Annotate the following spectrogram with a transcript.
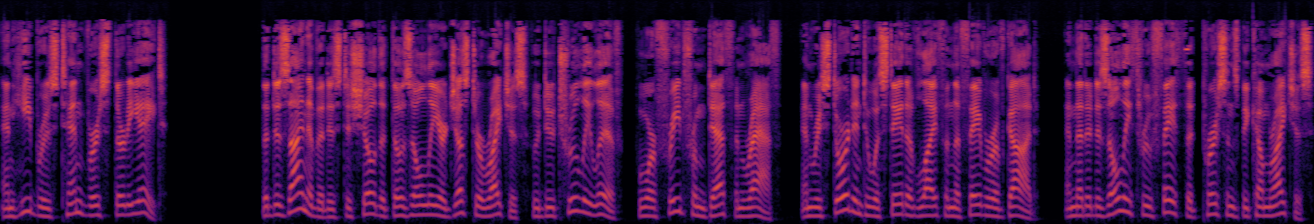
and Hebrews 10 verse 38. The design of it is to show that those only are just or righteous who do truly live, who are freed from death and wrath, and restored into a state of life in the favor of God, and that it is only through faith that persons become righteous,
